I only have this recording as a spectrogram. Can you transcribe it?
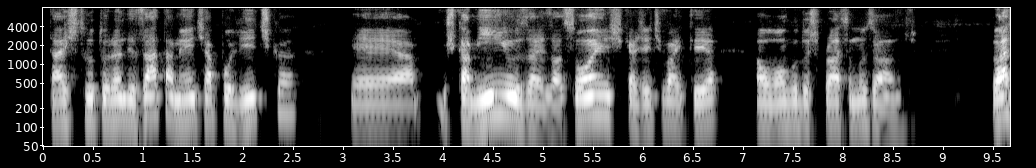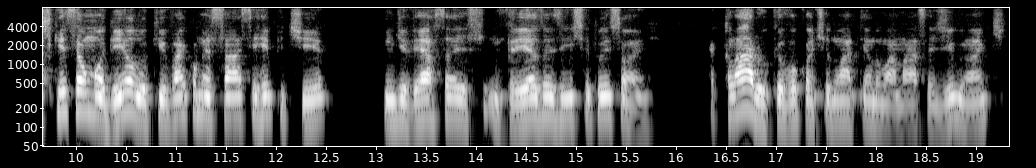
está estruturando exatamente a política, é, os caminhos, as ações que a gente vai ter ao longo dos próximos anos. Eu acho que esse é um modelo que vai começar a se repetir em diversas empresas e instituições. É claro que eu vou continuar tendo uma massa gigante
